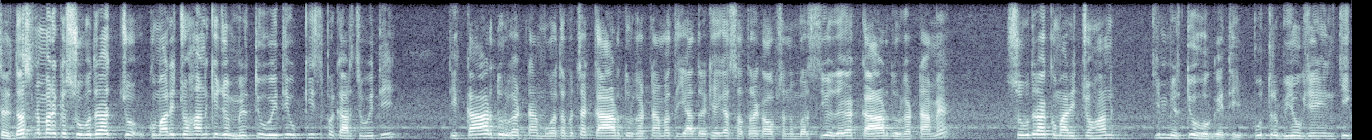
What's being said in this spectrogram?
चलिए, दस नंबर के सुभद्रा कुमारी चौहान की जो मृत्यु हुई थी, वो किस प्रकार से हुई थी? तो कार दुर्घटना में हुआ था, बच्चा, कार दुर्घटना में तो याद रखिएगा, सत्रह का ऑप्शन नंबर सी हो जाएगा, कार दुर्घटना में सुभद्रा कुमारी चौहान की मृत्यु हो गई थी। पुत्र वियोग जो इनकी,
